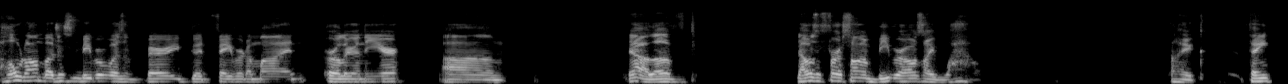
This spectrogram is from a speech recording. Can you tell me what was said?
Hold On by Justin Bieber was a very good favorite of mine earlier in the year. Um, yeah, I loved that was the first song of Bieber. I was like, wow. Like, thank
